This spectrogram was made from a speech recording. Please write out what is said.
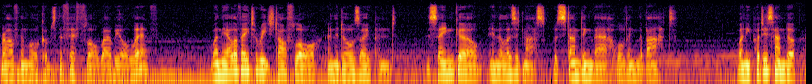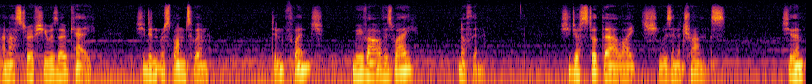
rather than walk up to the fifth floor where we all live. When the elevator reached our floor and the doors opened, the same girl in the lizard mask was standing there holding the bat. When he put his hand up and asked her if she was okay, she didn't respond to him. Didn't flinch, move out of his way, nothing. She just stood there like she was in a trance. She then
